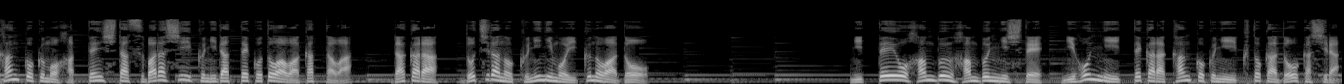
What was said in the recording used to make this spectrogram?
韓国も発展した素晴らしい国だってことは分かったわ。だから、どちらの国にも行くのはどう？日程を半分半分にして、日本に行ってから韓国に行くとかどうかしら。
